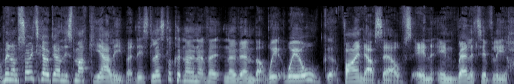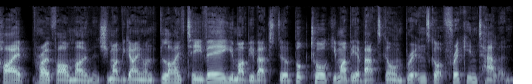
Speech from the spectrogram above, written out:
I mean, I'm sorry to go down this mucky alley, but this, let's look at no Nove- November. We we all find ourselves in in relatively high profile moments. You might be going on live TV. You might be about to do a book talk. You might be about to go on Britain's Got Freaking Talent.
